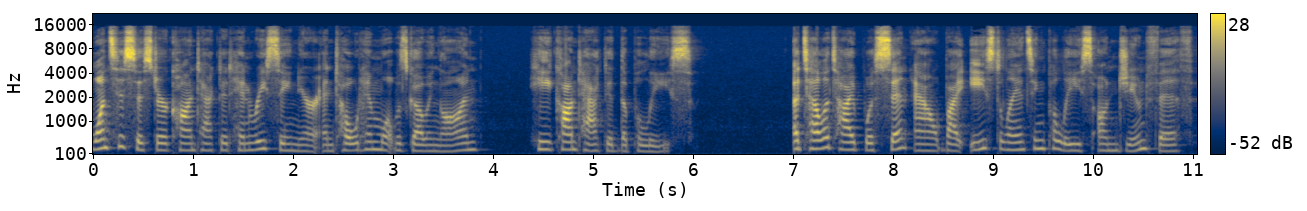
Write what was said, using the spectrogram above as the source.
Once his sister contacted Henry Sr. and told him what was going on, he contacted the police. A teletype was sent out by East Lansing police on June 5th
